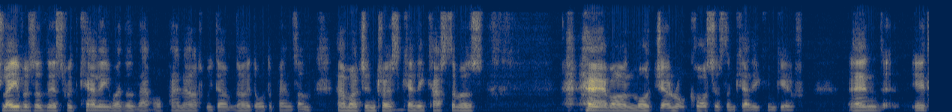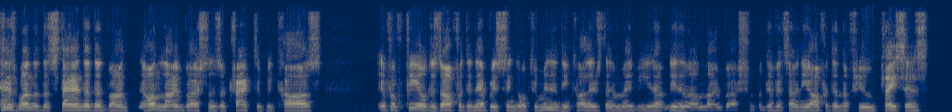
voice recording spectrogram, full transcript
flavors of this with Kelley. Whether that will pan out, we don't know. It all depends on how much interest Kelley customers have on more general courses than Kelley can give. And it has one of the standard online versions attractive because if a field is offered in every single community college, then maybe you don't need an online version. But if it's only offered in a few places,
